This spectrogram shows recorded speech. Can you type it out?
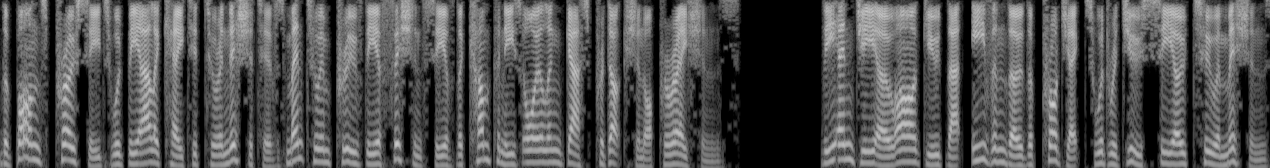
The bond's proceeds would be allocated to initiatives meant to improve the efficiency of the company's oil and gas production operations. The NGO argued that, even though the projects would reduce CO2 emissions,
